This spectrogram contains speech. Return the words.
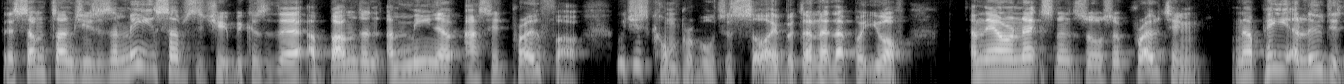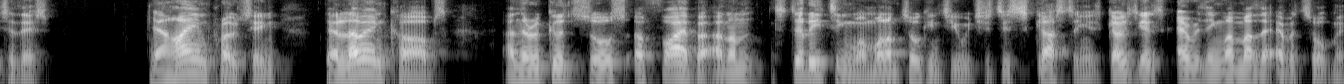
They're sometimes used as a meat substitute because of their abundant amino acid profile, which is comparable to soy, but don't let that put you off. And they are an excellent source of protein. Now, Pete alluded to this. They're high in protein, they're low in carbs, and they're a good source of fiber. And I'm still eating one while I'm talking to you, which is disgusting. It goes against everything my mother ever taught me.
